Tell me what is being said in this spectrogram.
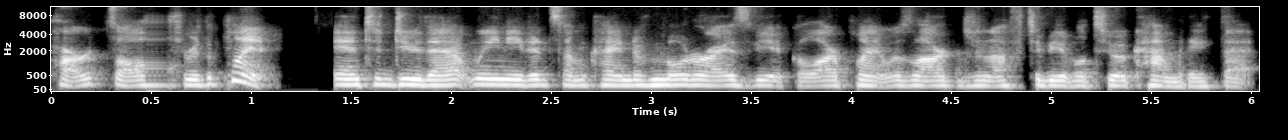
parts all through the plant. And to do that, we needed some kind of motorized vehicle. Our plant was large enough to be able to accommodate that.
